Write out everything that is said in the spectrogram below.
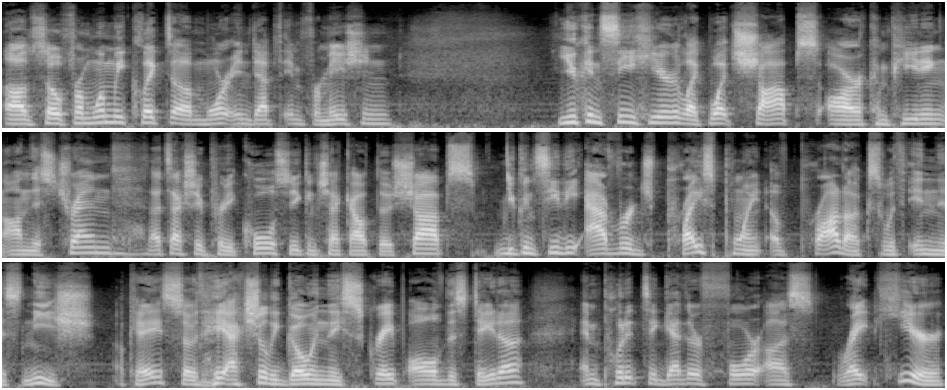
Uh, so from when we clicked uh, more in-depth information, you can see here like what shops are competing on this trend. That's actually pretty cool. So you can check out those shops. You can see the average price point of products within this niche. Okay, so they actually go and they scrape all of this data and put it together for us right here.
